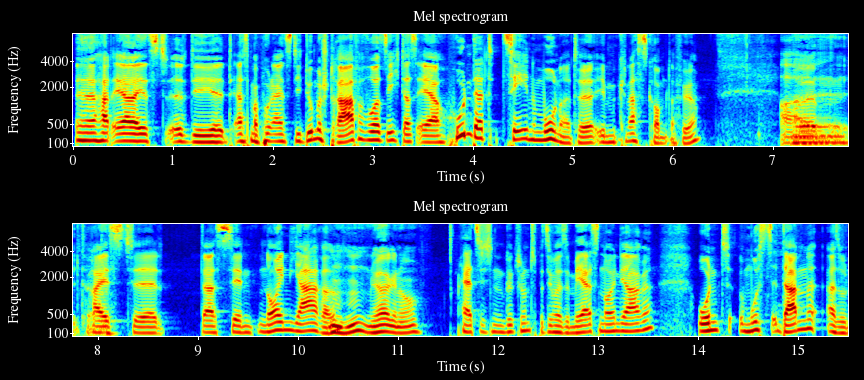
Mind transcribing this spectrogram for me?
äh, hat er jetzt äh, die erstmal Punkt 1 die dumme Strafe vor sich, dass er 110 Monate im Knast kommt dafür. Ähm, heißt, äh, das sind neun Jahre. Mhm, ja, genau. Herzlichen Glückwunsch, beziehungsweise mehr als neun Jahre. Und musste dann, also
